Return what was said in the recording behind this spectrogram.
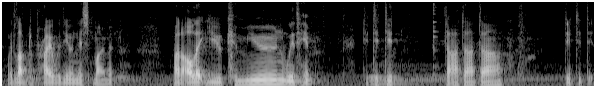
We'd love to pray with you in this moment. But I'll let you commune with Him. Dit, dit, dit. Da, da, da. Dit, dit, dit.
